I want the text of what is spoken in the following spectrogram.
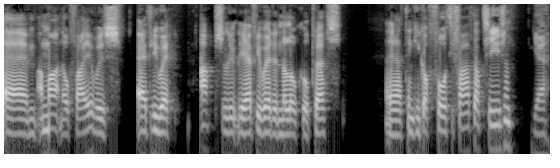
Um, and Martin Offiah was everywhere, absolutely everywhere in the local press. Uh, I think he got 45 that season. yeah.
